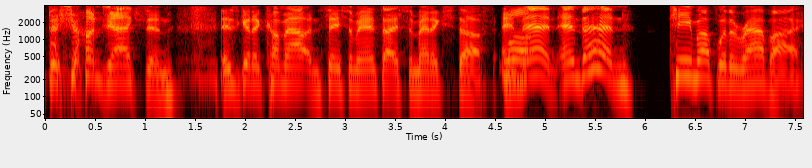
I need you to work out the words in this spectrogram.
DeSean Jackson is gonna come out and say some anti-Semitic stuff, and Well- then and then team up with a rabbi.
